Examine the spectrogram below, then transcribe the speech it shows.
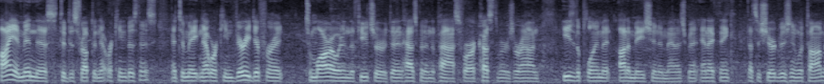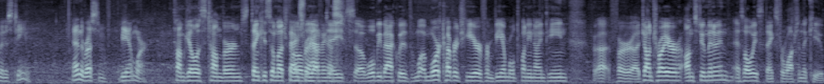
I am in this to disrupt the networking business and to make networking very different tomorrow and in the future than it has been in the past for our customers around ease of deployment, automation, and management. And I think that's a shared vision with Tom and his team, and the rest of VMware. Tom Gillis, Tom Burns, thank you so much Thanks for all for the updates. Uh, we'll be back with more coverage here from VMworld 2019. Uh, for uh, John Troyer, I'm Stu Miniman. As always, thanks for watching theCUBE.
